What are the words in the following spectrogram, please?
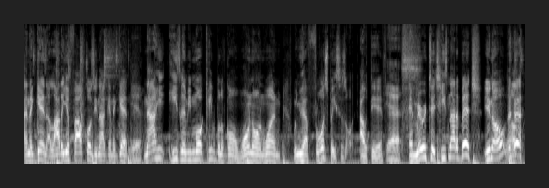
And again, a lot of your foul calls you're not gonna get. Yeah. Now he he's gonna be more capable of going one on one when you have floor spaces out there. Yes. And Mirotic, he's not a bitch, you know. Oh,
